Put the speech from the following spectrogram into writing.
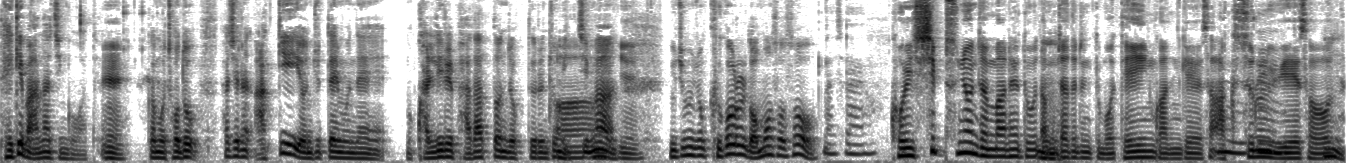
되게 많아진 것 같아요. 예. 그러니까 뭐 저도 사실은 악기 연주 때문에 뭐 관리를 받았던 적들은 좀 아, 있지만 예. 요즘은 좀 그거를 넘어서서 맞아요. 거의 십 수년 전만 해도 네. 남자들은 그뭐 대인 관계에서 음, 악수를 음. 위해서 음.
